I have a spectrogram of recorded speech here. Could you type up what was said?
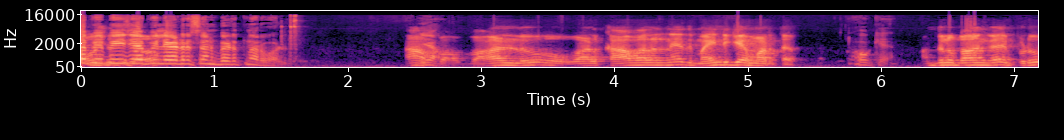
ఏపీ బీజేపీ లీడర్స్ అని పెడుతున్నారు వాళ్ళు. వాళ్ళు వాళ్ళు కావాలనేది మైండ్ గేమ్ ఆడతారు ఓకే అందులో భాగంగా ఇప్పుడు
